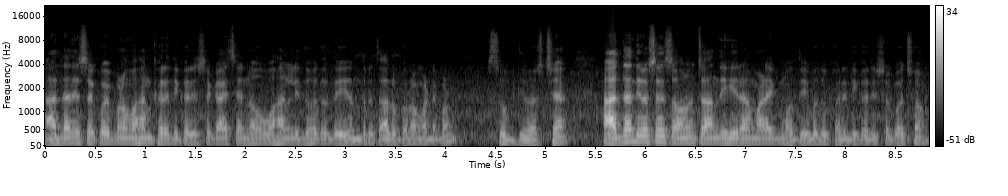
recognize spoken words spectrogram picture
આજના દિવસે કોઈ પણ વાહન ખરીદી કરી શકાય છે. નવું વાહન લીધું હોય તો તે યંત્ર ચાલુ કરવા માટે પણ શુભ દિવસ છે. આજના દિવસે સોનું, ચાંદી, હીરા, માણેક, મોતી બધું ખરીદી કરી શકો છો.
